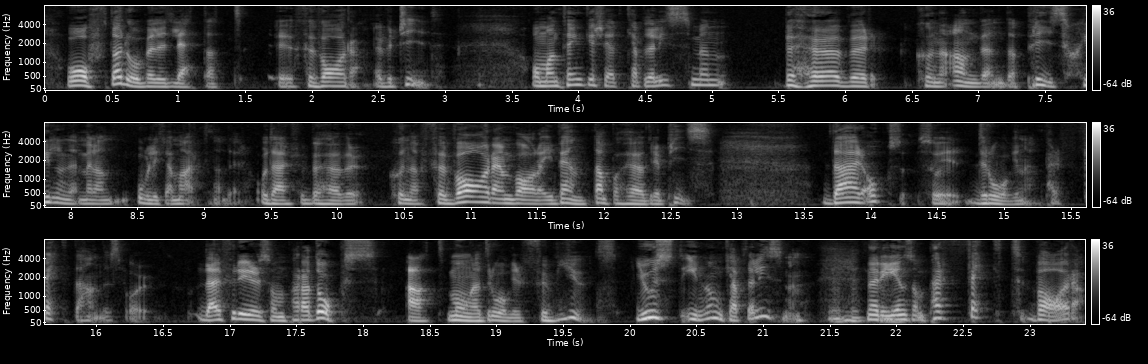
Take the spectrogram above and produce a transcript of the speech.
Och ofta då väldigt lätt att eh, förvara över tid. Om man tänker sig att kapitalismen behöver kunna använda prisskillnader mellan olika marknader och därför behöver kunna förvara en vara i väntan på högre pris. Där också så är drogerna perfekta handelsvaror. Därför är det som paradox att många droger förbjuds just inom kapitalismen. När det är en sån perfekt vara.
